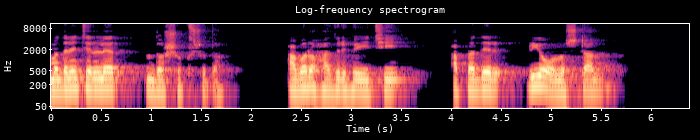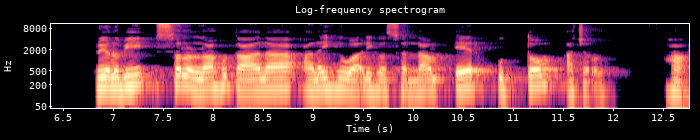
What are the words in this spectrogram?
মাদানী চ্যানেলের দর্শক শ্রোতা, আবারও হাজির হয়েছি আপনাদের প্রিয় অনুষ্ঠান। প্রিয় নবী সাল্লাহ তালা আলাইহি আলহি আসাল্লাম এর উত্তম আচরণ। হ্যাঁ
